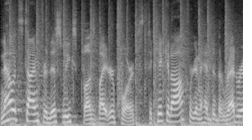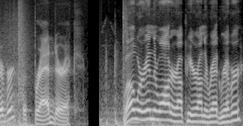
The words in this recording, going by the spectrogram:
Now it's time for this week's Buzzbite Reports. To kick it off, we're going to head to the Red River with Brad Durick. Well, we're in the water up here on the Red River.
